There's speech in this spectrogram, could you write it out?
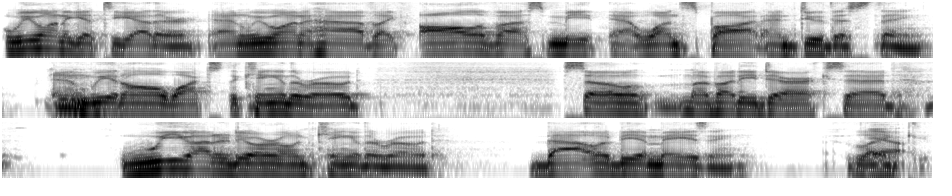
we want to get together and we want to have like all of us meet at one spot and do this thing. And Hmm. we had all watched The King of the Road. So my buddy Derek said, we got to do our own King of the Road. That would be amazing. Like, Yeah.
